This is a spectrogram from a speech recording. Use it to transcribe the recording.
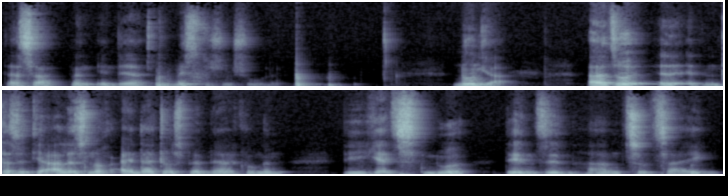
Das sagt man in der mystischen Schule. Nun ja, also äh, das sind ja alles noch Einleitungsbemerkungen, die jetzt nur den Sinn haben zu zeigen,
